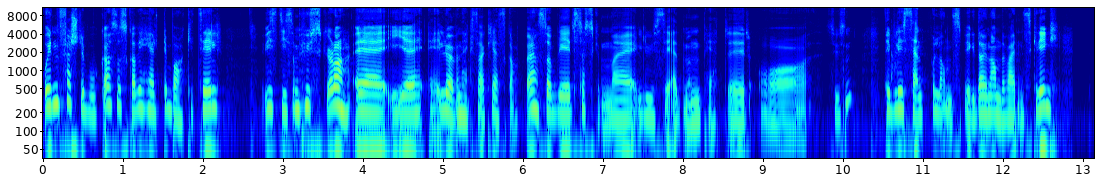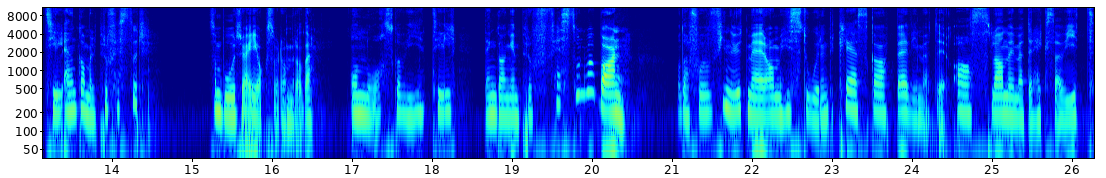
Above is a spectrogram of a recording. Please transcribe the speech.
Og i den første boka så skal vi helt tilbake til hvis de som husker, da, eh, i, i 'Løven, heksa og klesskapet', så blir søsknene Lucy, Edmund, Peter og Susan De blir sendt på landsbygda under andre verdenskrig til en gammel professor som bor tror jeg, i Oxford-området. Og nå skal vi til den gangen professoren var barn. Og da får vi finne ut mer om historien til klesskapet. Vi møter Aslan, vi møter Heksa Hvit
